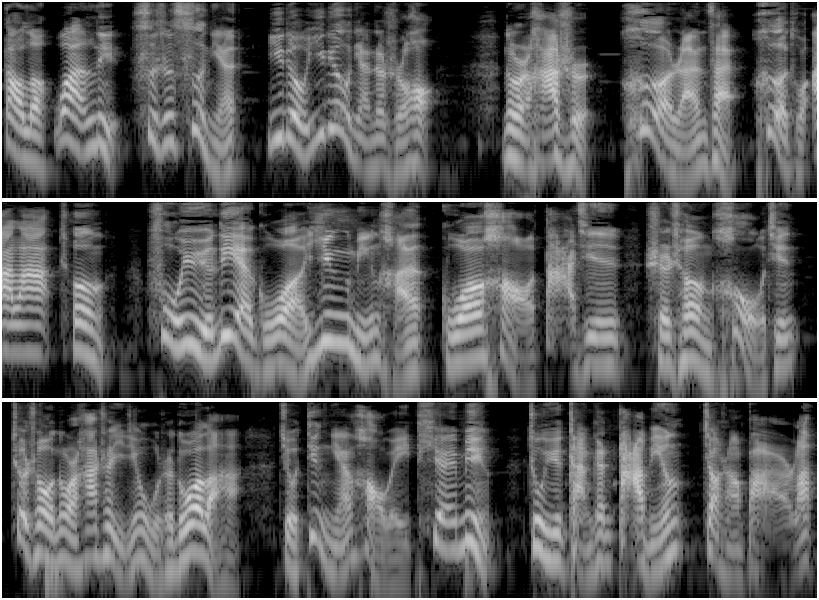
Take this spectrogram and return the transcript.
到了万历四十四年（一六一六年）的时候，努尔哈赤赫然在赫图阿拉称富裕列国英明汗，国号大金，史称后金。这时候努尔哈赤已经五十多了啊，就定年号为天命，终于敢跟大明叫上板儿了。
